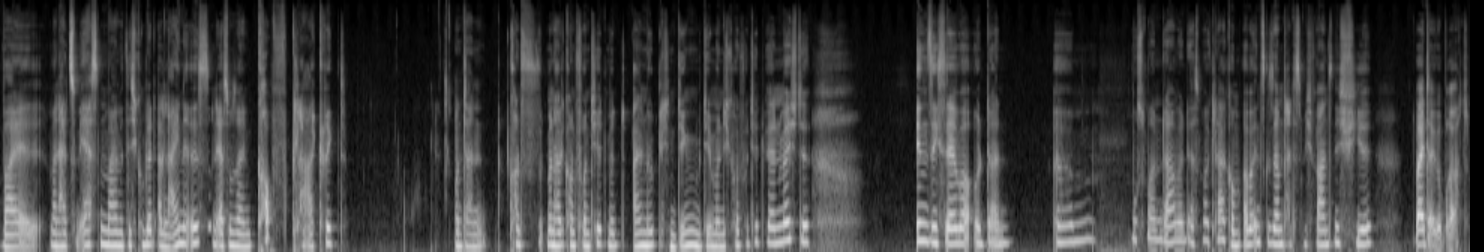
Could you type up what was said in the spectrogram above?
Weil man halt zum ersten Mal mit sich komplett alleine ist und erstmal seinen Kopf klar kriegt. Und dann wird man halt konfrontiert mit allen möglichen Dingen, mit denen man nicht konfrontiert werden möchte. In sich selber und dann ähm, muss man damit erstmal klarkommen. Aber insgesamt hat es mich wahnsinnig viel weitergebracht.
